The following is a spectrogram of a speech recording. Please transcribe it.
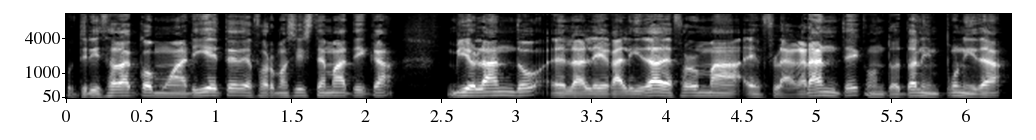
utilizada como ariete de forma sistemática, violando eh, la legalidad de forma eh, flagrante, con total impunidad,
